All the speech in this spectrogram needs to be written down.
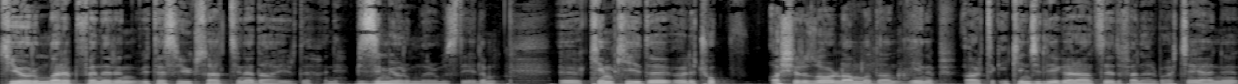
ki yorumlar hep Fener'in vitesi yükselttiğine dairdi. Hani bizim yorumlarımız diyelim. Ee, Kimki'yi de öyle çok aşırı zorlanmadan yenip artık ikinciliği garantiledi Fenerbahçe. Yani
